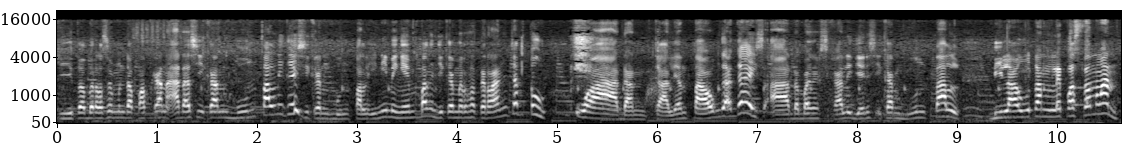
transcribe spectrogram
Kita berhasil mendapatkan ada si ikan buntal nih guys. Ikan buntal ini mengembang jika merasa terancam tuh. Wah dan kalian tahu nggak guys? Ada banyak sekali jenis ikan buntal Di lautan lepas teman-teman.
